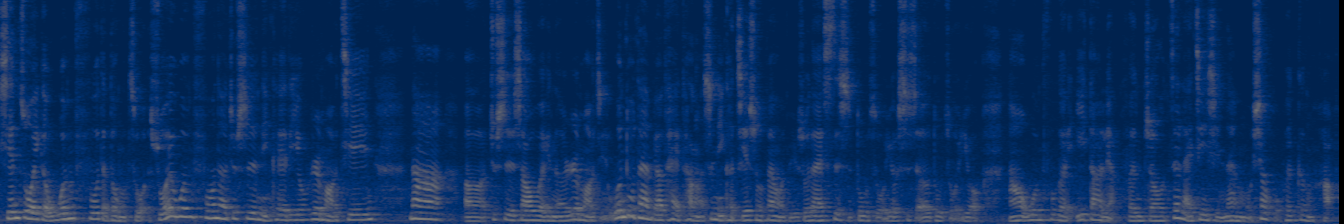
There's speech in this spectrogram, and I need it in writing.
先做一个温敷的动作。所谓温敷呢，就是你可以利用热毛巾，那呃就是稍微呢热毛巾，温度当然不要太烫了，是你可接受范围，比如说在四十度左右、四十二度左右，然后温敷个一到两分钟，再来进行按摩，效果会更好。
